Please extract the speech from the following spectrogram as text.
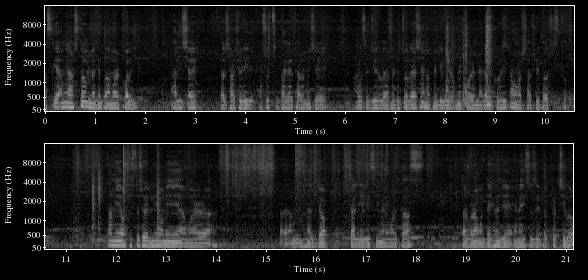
আজকে আমি আসতাম না, কিন্তু আমার কলিগ আলী সাহেব, তার শাশুড়ি অসুস্থ থাকার কারণে সে বলছে জুয়েল আপনি একটু চলে আসেন, আপনি ডিউটি আপনি করেন না, আমি করে দিতাম, আমার শাশুড়ি তো অসুস্থ। তা আমি অসুস্থ শরীর নিয়ে আমি আমার জব চালিয়ে গেছি মানে আমার কাজ। তারপর আমাদের এখানে যে এনআইসিউ যে ডক্টর ছিল,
